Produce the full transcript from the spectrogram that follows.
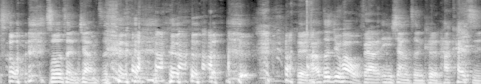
说说成这样子，对。然后这句话我非常印象深刻。他开始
